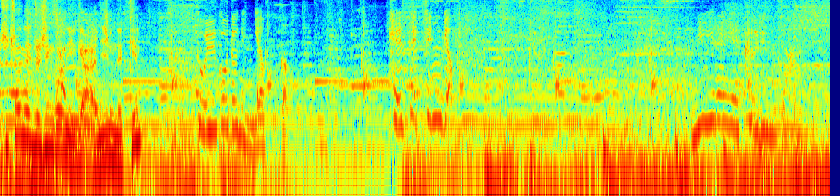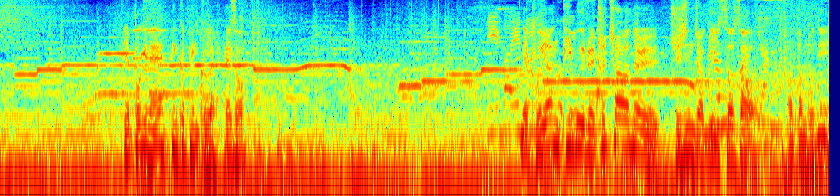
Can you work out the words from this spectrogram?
추천해주신 건 이게 아닌 느낌? 돌고 도는 역검. 해세 진격. 미래의 그림자. 예쁘긴 해 핑크핑크 해서 이마에 눈을 부연 PV를. 추천을 주신 적이 있어서 어떤 분이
